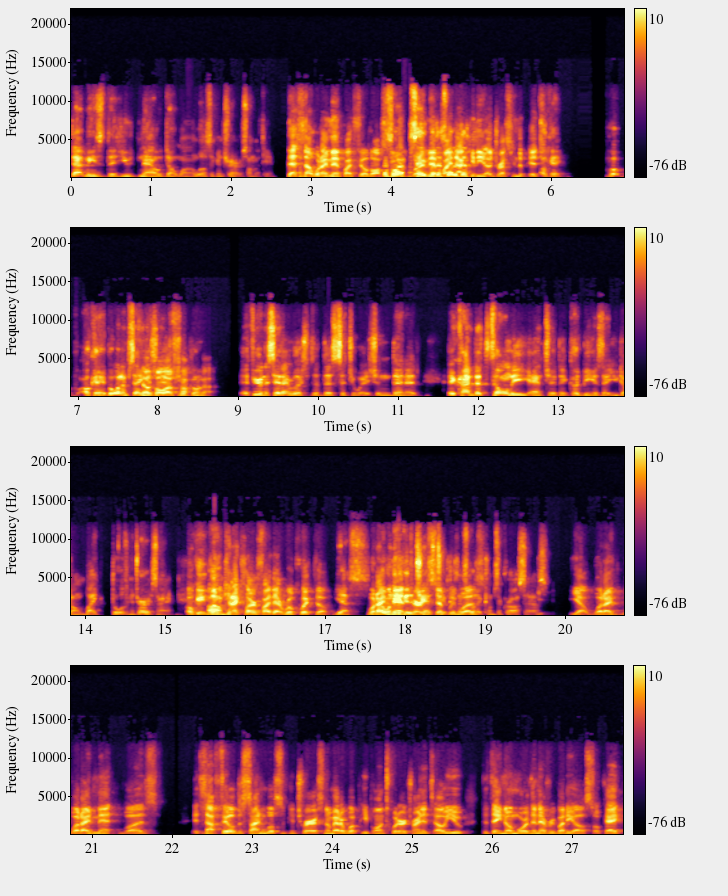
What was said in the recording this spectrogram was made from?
that means that you now don't want Willson Contreras on the team. That's not what I meant by failed off. That's season. what I'm what saying. I meant by not getting addressing the pitch. Okay, but okay, but what I'm saying that is all I was talking going, about. If you're going to say that in relation to this situation, then it it kind of that's the only answer that could be is that you don't like the Willson Contreras signing. Okay, um, me, can I clarify that real quick though? Yes. What I, I meant very simply to, was what it comes across as yeah, what I what I meant was it's not failed to sign Willson Contreras, no matter what people on Twitter are trying to tell you that they know more than everybody else. Okay.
